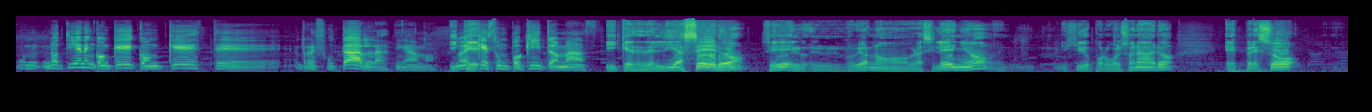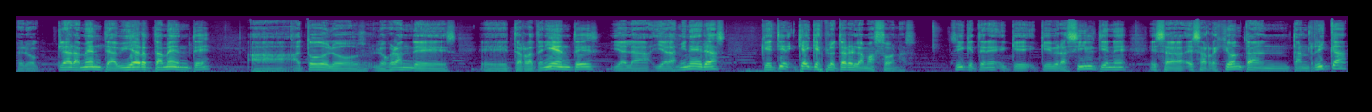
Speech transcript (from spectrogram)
un- no tienen con qué, con qué este, refutarlas, digamos. Y no que- es que es un poquito más. y que desde el día cero, ¿sí? el, el gobierno brasileño, dirigido por Bolsonaro, expresó, pero claramente, abiertamente, a, a todos los, los grandes eh, terratenientes y a, la- y a las mineras, que, tiene- que hay que explotar el Amazonas. ¿sí? Que, tiene- que, que Brasil tiene esa, esa región tan, tan rica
